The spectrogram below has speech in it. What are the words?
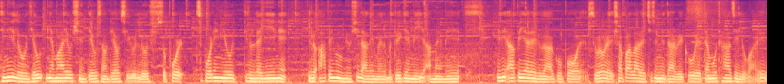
ဒီနေ့လိုရုပ်မြန်မာရုပ်ရှင်တရုပ်ဆောင်တယောက်စီကိုလို support supporting မျိုးဒီလိုလက်ရည်နဲ့ဒီလိုအားပေးမှုမျိုးရှိတာလိမ့်မယ်လို့မတွေးခင်မိအမှန်ပဲ။ ဒီနေ့အားပေးရတဲ့လူကအခုပေါ်ဆိုတော့လေရှားပါလာတဲ့ချစ်ချင်းမြတ်တာတွေကိုတန်ဖိုးထားစီလိုပါတယ်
